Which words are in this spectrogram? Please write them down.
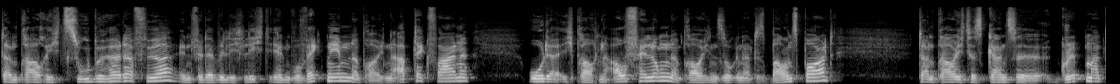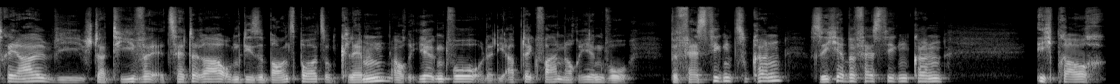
Dann brauche ich Zubehör dafür. Entweder will ich Licht irgendwo wegnehmen, da brauche ich eine Abdeckfahne. Oder ich brauche eine Aufhellung, dann brauche ich ein sogenanntes Bounceboard. Dann brauche ich das ganze Grip-Material wie Stative etc., um diese Bounceboards und Klemmen auch irgendwo oder die Abdeckfahnen auch irgendwo befestigen zu können, sicher befestigen können. Ich brauche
